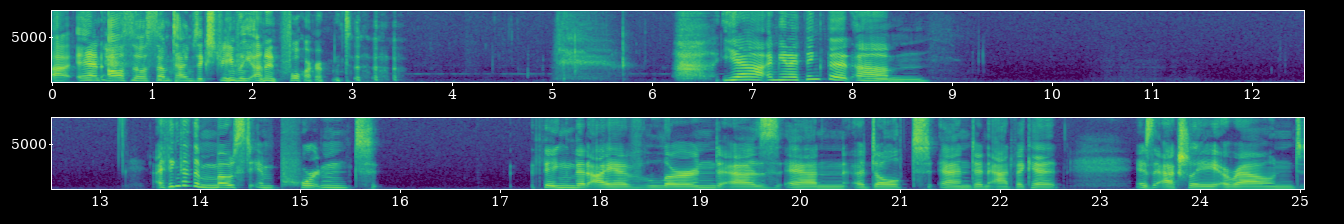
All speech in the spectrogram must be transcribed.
uh, and also sometimes extremely uninformed. Yeah, I mean, I think that um, I think that the most important thing that I have learned as an adult and an advocate is actually around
